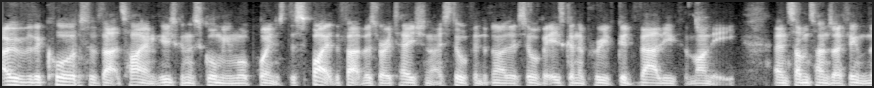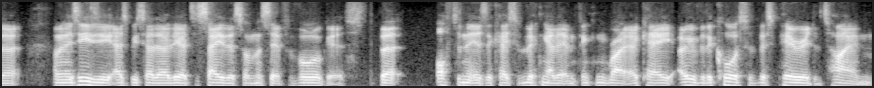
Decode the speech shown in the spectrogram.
over the course of that time, who's going to score me more points, despite the fact there's rotation, I still think that Bernardo Silva is going to prove good value for money. And sometimes I think that, I mean, it's easy, as we said earlier, to say this on the 6th of August, but often it is a case of looking at it and thinking, right, okay, over the course of this period of time,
